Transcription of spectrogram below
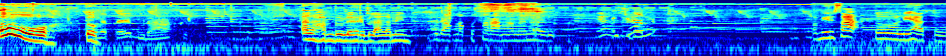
Oh, tuh. Ingat teh budak. Alhamdulillah alamin. Budak mah kuserangan meuli. Pemirsa, tuh lihat tuh.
